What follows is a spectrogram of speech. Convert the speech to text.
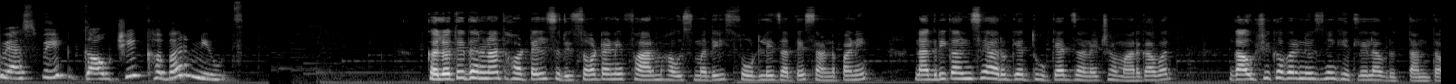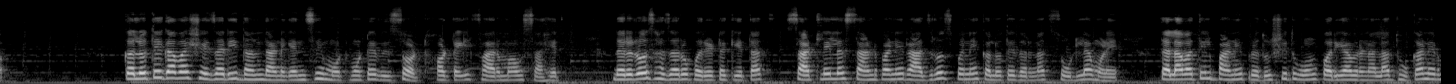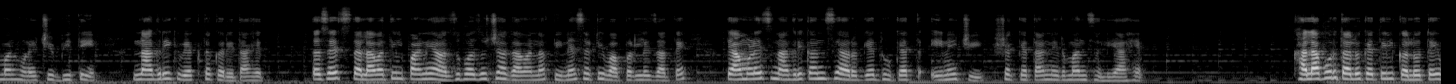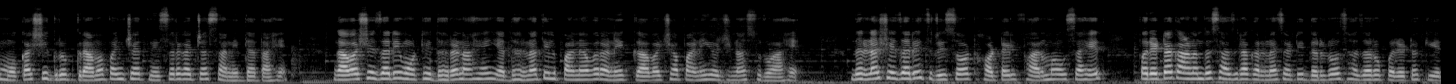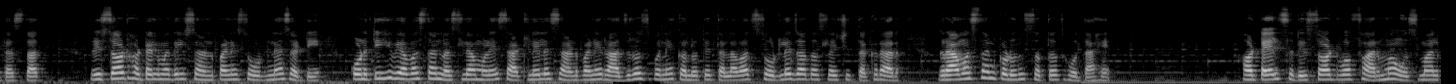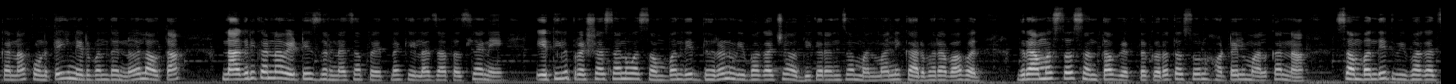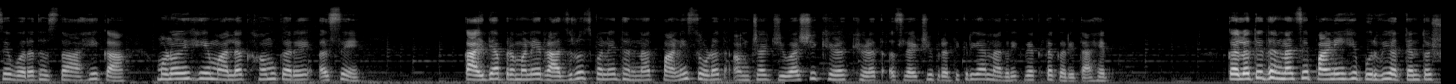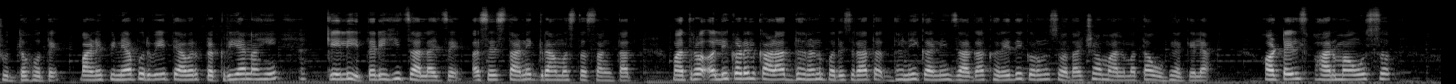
व्यासपीठ गावची खबर न्यूज. कलोते धरणात हॉटेल्स रिसॉर्ट आणि फार्म हाऊसमधील सोडले जाते सांडपाणी. नागरिकांचे आरोग्य धोक्यात जाण्याच्या मार्गावर गावची खबर न्यूजने घेतलेला वृत्तांत. कलोते गावाशेजारी दणदांडग्यांचे मोठमोठे रिसॉर्ट हॉटेल फार्म हाऊस आहेत. दररोज हजारो पर्यटक येतात. साठलेलं सांडपाणी राजरोजपणे कलोते धरणात सोडल्यामुळे तलावातील पाणी प्रदूषित होऊन पर्यावरणाला धोका निर्माण होण्याची भीती नागरिक व्यक्त करीत आहेत. तसेच तलावातील पाणी आजूबाजूच्या गावांना पिण्यासाठी वापरले जाते. त्यामुळेच नागरिकांचे आरोग्य धोक्यात येण्याची शक्यता निर्माण झाली आहे. खालापूर तालुक्यातील कलोते मोकाशी ग्रुप ग्रामपंचायत निसर्गाच्या सानिध्यात आहे. गावाशेजारी मोठे धरण आहे. या धरणातील पाण्यावर अनेक गावाच्या पाणी योजना सुरू आहे. धरणाशेजारीच रिसॉर्ट हॉटेल फार्म हाऊस आहेत. पर्यटक आनंद साजरा करण्यासाठी दररोज हजारो पर्यटक येत असतात. रिसॉर्ट हॉटेलमधील सांडपाणी सोडण्यासाठी कोणतीही व्यवस्था नसल्यामुळे साठलेले सांडपाणी राजरोजपणे कलोते तलावात सोडले जात असल्याची तक्रार ग्रामस्थांकडून सतत होत आहे. हॉटेल्स रिसॉर्ट व फार्म हाऊस मालकांना कोणतेही निर्बंध न लावता नागरिकांना वेटीस धरण्याचा प्रयत्न केला जात असल्याने येथील प्रशासन व संबंधित धरण विभागाच्या अधिकाऱ्यांचा मनमानी कारभाराबाबत ग्रामस्थ संताप व्यक्त करत असून हॉटेल मालकांना संबंधित विभागाचे वरदहस्त आहे का म्हणून हे मालक हम करे असे कायद्याप्रमाणे राजरोजपणे धरणात पाणी सोडत आमच्या जीवाशी खेळ खेळत असल्याची प्रतिक्रिया नागरिक व्यक्त करीत आहेत. कलोते धरणाचे पाणी हे पूर्वी अत्यंत शुद्ध होते. पाणी पिण्यापूर्वी त्यावर प्रक्रिया नाही केली तरीही चालायचे असे स्थानिक ग्रामस्थ सांगतात. मात्र अलीकडील काळात धरण परिसरात धनिकांनी जागा खरेदी करून स्वतःच्या मालमत्ता उभ्या केल्या. हॉटेल्स फार्म हाऊस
